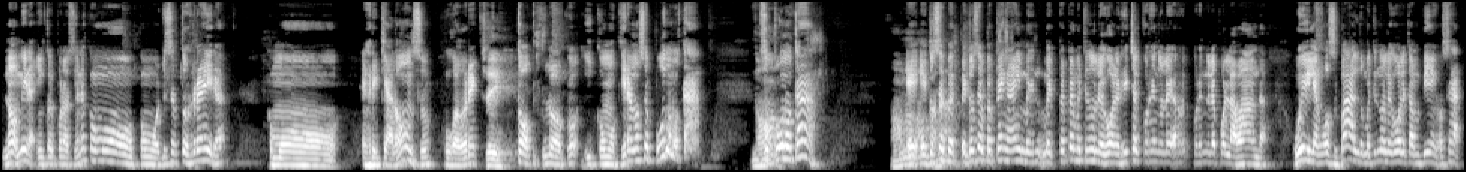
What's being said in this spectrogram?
No, mira, incorporaciones como, como Joseph Torreira, como Enrique Alonso, jugadores Sí. top, loco, y como quiera no se pudo notar. No, No se pudo notar. no, no, Eh, entonces, para Pe- entonces Pepe ahí, Pepe metiéndole goles, Richard corriéndole, corriéndole por la banda, William, Osvaldo metiéndole goles también. O sea,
